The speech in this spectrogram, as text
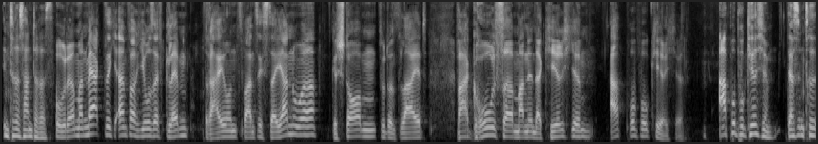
Interessanteres. Oder man merkt sich einfach Josef Klemm, 23. Januar, gestorben, tut uns leid, war großer Mann in der Kirche. Apropos Kirche. Apropos Kirche, das Inter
